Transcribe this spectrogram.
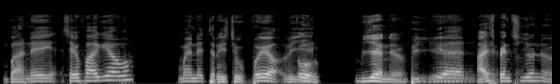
Mbahne Seva iki apa? Manajer Juve yo piye? Oh, biyen ya. Biyen. Ais pensiun ya.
